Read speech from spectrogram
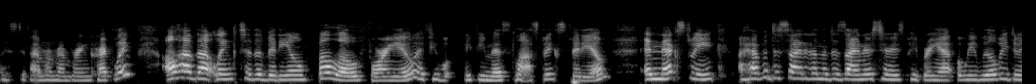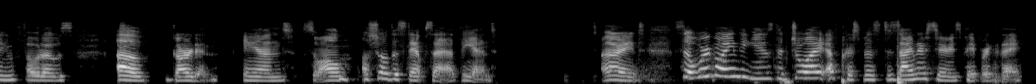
at least if I'm remembering correctly. I'll have that link to the video below for you if you if you missed last week's video. And next week, I haven't decided on the designer series paper yet, but we will be doing photos of garden. And so I'll I'll show the stamp set at the end. All right, so we're going to use the Joy of Christmas designer series paper today.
